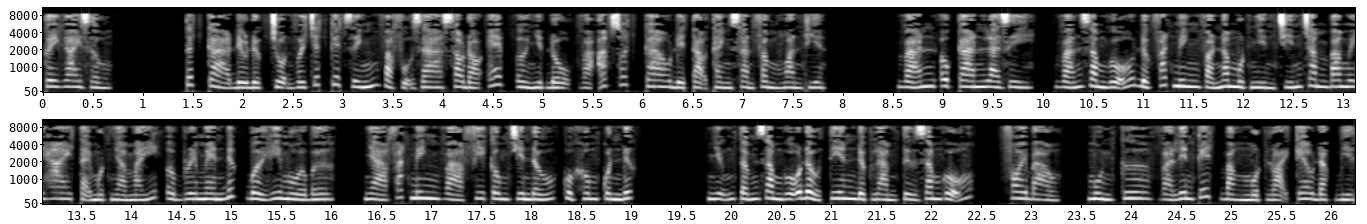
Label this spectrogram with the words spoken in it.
cây gai dầu. Tất cả đều được trộn với chất kết dính và phụ gia sau đó ép ở nhiệt độ và áp suất cao để tạo thành sản phẩm hoàn thiện. Ván Ocan là gì? Ván răm gỗ được phát minh vào năm 1932 tại một nhà máy ở Bremen, Đức bởi Himmler, nhà phát minh và phi công chiến đấu của không quân Đức. Những tấm răm gỗ đầu tiên được làm từ răm gỗ, phoi bào, mùn cưa và liên kết bằng một loại keo đặc biệt.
